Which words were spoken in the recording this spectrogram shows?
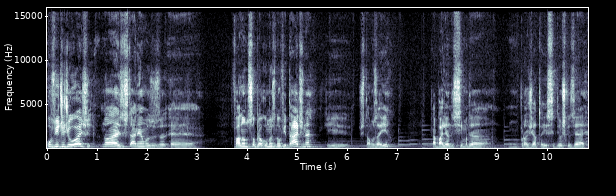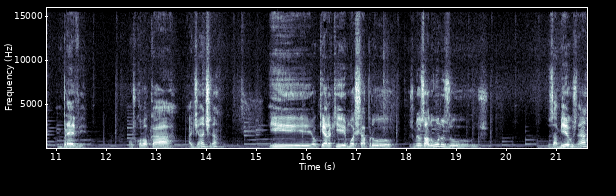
O vídeo de hoje nós estaremos é, falando sobre algumas novidades, né? Que estamos aí trabalhando em cima de um projeto aí, se Deus quiser, em breve vamos colocar adiante, né? E eu quero aqui mostrar para os meus alunos, os, os amigos, né?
